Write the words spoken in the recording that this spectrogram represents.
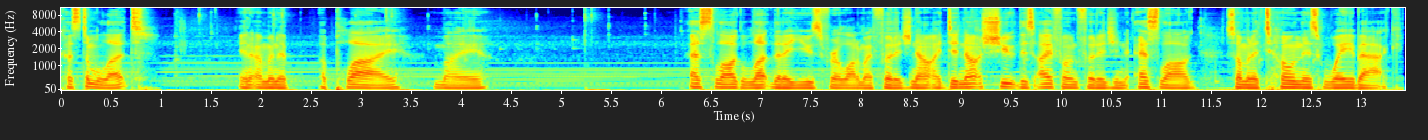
custom LUT and I'm gonna apply my S-Log LUT that I use for a lot of my footage. Now I did not shoot this iPhone footage in S-Log, so I'm gonna tone this way back.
